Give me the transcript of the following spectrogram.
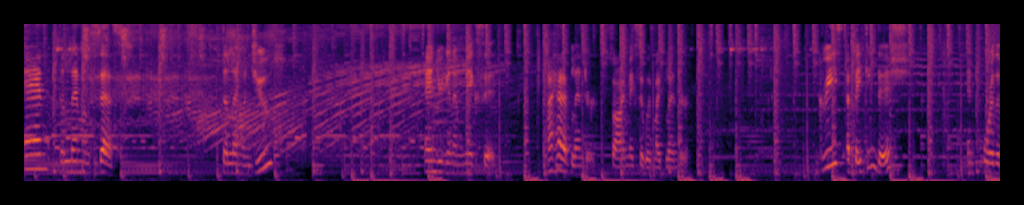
and the lemon zest, the lemon juice, and you're gonna mix it. I had a blender, so I mix it with my blender. Grease a baking dish and pour the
